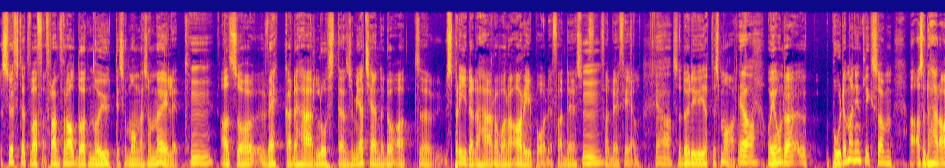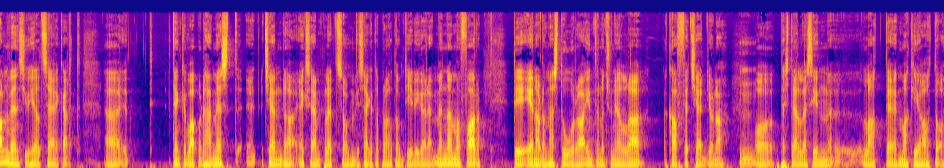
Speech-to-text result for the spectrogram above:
syftet var framförallt då att nå ut till så många som möjligt. Mm. Alltså väcka det här lusten som jag kände då att eh, sprida det här och vara arg på det för att det är, så, Mm. för att det är fel. Ja. Så då är det ju jättesmart. Ja. Och jag undrar, borde man inte liksom... Alltså det här används ju helt säkert. Eh, Jag tänker bara på det här mest kända exemplet som vi säkert har pratat om tidigare. Men när man far till en av de här stora internationella kaffekedjorna Mm. och beställer sin eh, latte macchiato.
